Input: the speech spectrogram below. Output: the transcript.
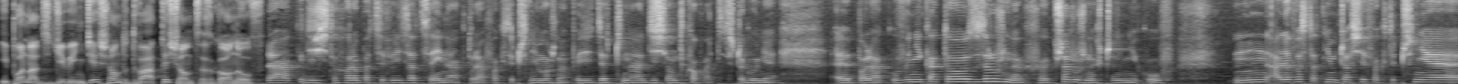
i ponad 92 tysiące zgonów. Rak dziś to choroba cywilizacyjna, która faktycznie można powiedzieć zaczyna dziesiątkować, szczególnie e, Polaków. Wynika to z różnych, przeróżnych czynników. Mm, Ale w ostatnim czasie faktycznie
